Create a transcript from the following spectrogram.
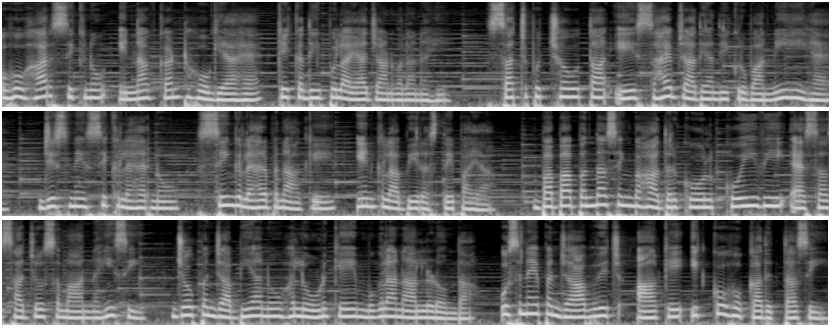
ਉਹ ਹਰ ਸਿੱਖ ਨੂੰ ਇੰਨਾ ਕੰਠ ਹੋ ਗਿਆ ਹੈ ਕਿ ਕਦੀ ਭੁਲਾਇਆ ਜਾਣ ਵਾਲਾ ਨਹੀਂ। ਸੱਚ ਪੁੱਛੋ ਤਾਂ ਇਹ ਸਾਹਿਬਜ਼ਾਦਿਆਂ ਦੀ ਕੁਰਬਾਨੀ ਹੀ ਹੈ, ਜਿਸ ਨੇ ਸਿੱਖ ਲਹਿਰ ਨੂੰ ਸਿੰਘ ਲਹਿਰ ਬਣਾ ਕੇ ਇਨਕਲਾਬੀ ਰਸਤੇ ਪਾਇਆ। ਬਾਬਾ ਬੰਦਾ ਸਿੰਘ ਬਹਾਦਰ ਕੋਲ ਕੋਈ ਵੀ ਐਸਾ ਸਾਜੋ ਸਮਾਨ ਨਹੀਂ ਸੀ, ਜੋ ਪੰਜਾਬੀਆਂ ਨੂੰ ਹਲੂਣ ਕੇ ਮੁਗਲਾਂ ਨਾਲ ਲੜਾਉਂਦਾ। ਉਸਨੇ ਪੰਜਾਬ ਵਿੱਚ ਆ ਕੇ ਇੱਕੋ ਹੋਕਾ ਦਿੱਤਾ ਸੀ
